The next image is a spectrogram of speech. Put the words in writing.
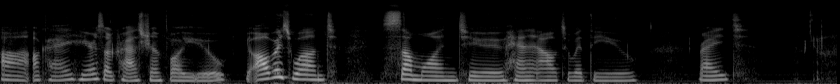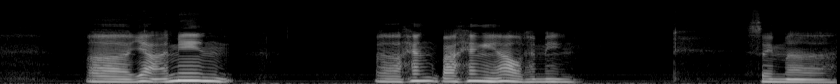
Uh, okay, here's a question for you. You always want someone to hang out with you, right? uh, yeah, I mean, uh, hang by hanging out, I mean, same. Uh,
